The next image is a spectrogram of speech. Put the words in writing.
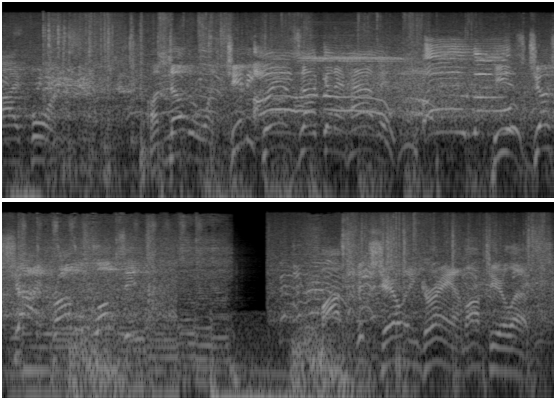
I form? Another one. Jimmy Graham's Oh, not going to have it. Oh, no! He is just shy. Problem loves it. Moss, Fitzgerald, and Graham off to your left.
